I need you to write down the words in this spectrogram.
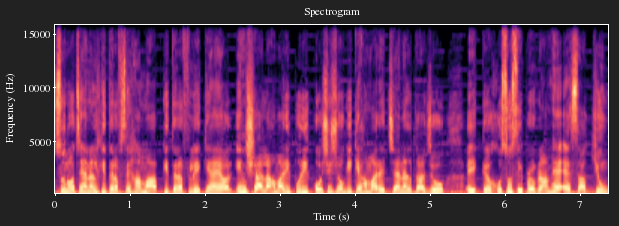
सुनो चैनल की तरफ़ से, हम आपकी तरफ़ लेके आए और इन हमारी पूरी कोशिश होगी कि हमारे चैनल का जो एक खसूसी प्रोग्राम है, ऐसा क्यों?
